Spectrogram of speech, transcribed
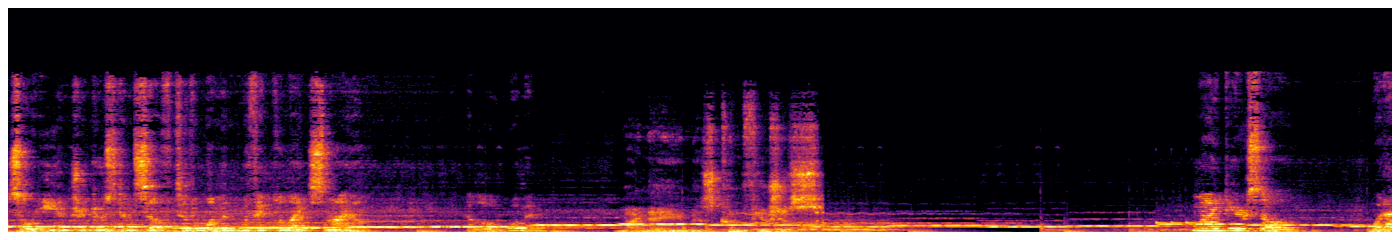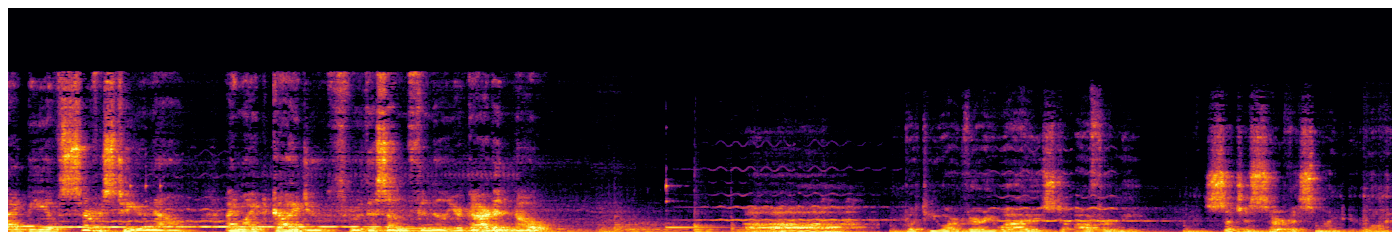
so he introduced himself to the woman with a polite smile. Hello, woman. My name is Confucius. My dear soul, would I be of service to you now? I might guide you through this unfamiliar garden, no? Ah, but you are very wise to offer me such a service, my dear one.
